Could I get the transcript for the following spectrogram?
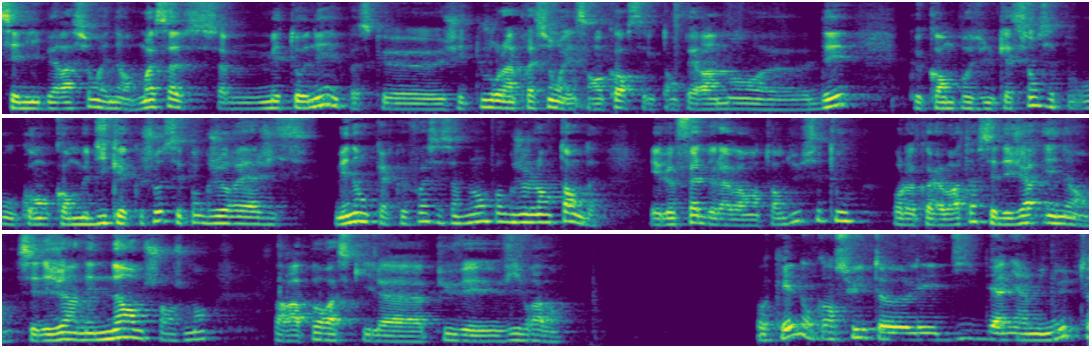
c'est une libération énorme. Moi, ça, ça m'étonnait parce que j'ai toujours l'impression, et ça encore, c'est le tempérament euh, D, que quand on me pose une question, c'est pour- ou quand, quand on me dit quelque chose, c'est pour que je réagisse. Mais non, quelquefois, c'est simplement pour que je l'entende. Et le fait de l'avoir entendu, c'est tout. Pour le collaborateur, c'est déjà énorme. C'est déjà un énorme changement par rapport à ce qu'il a pu vi- vivre avant. Ok, donc ensuite, euh, les dix dernières minutes,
